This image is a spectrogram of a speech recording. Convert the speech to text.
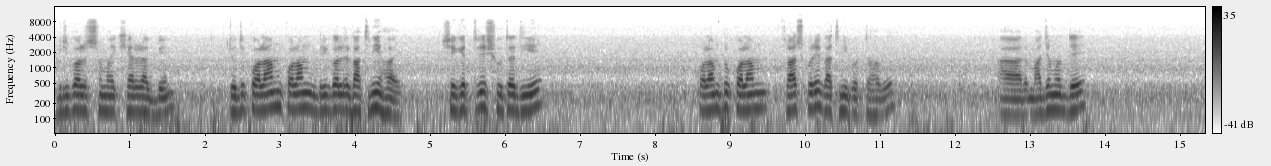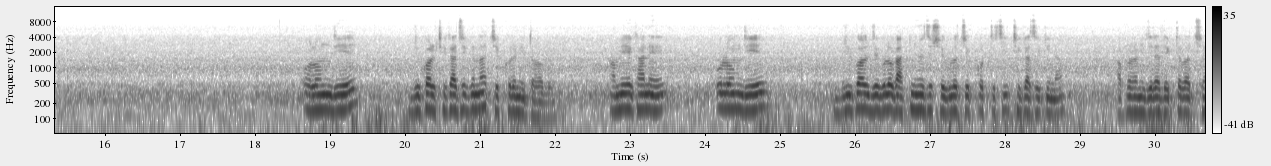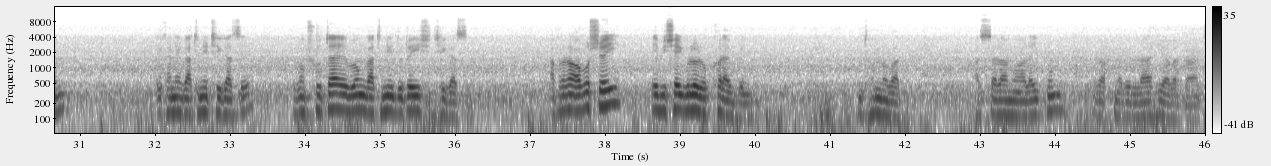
ব্রিকলের সময় খেয়াল রাখবেন, যদি কলাম কলাম ব্রিকলের গাঁথনি হয়, সেক্ষেত্রে সুতা দিয়ে কলাম টু কলাম ফ্লাশ করে গাঁথনি করতে হবে। আর মাঝে মধ্যে ওলন দিয়ে ব্রিকল ঠিক আছে কিনা চেক করে নিতে হবে। আমি এখানে ওলন দিয়ে ব্রিকল যেগুলো গাঁথনি হয়েছে সেগুলো চেক করতেছি ঠিক আছে কিনা। আপনারা নিজেরা দেখতে পাচ্ছেন। এখানে গাঁথনি ঠিক আছে এবং সুতা এবং গাঁথনি দুটোই ঠিক আছে। আপনারা অবশ্যই এই বিষয়গুলো লক্ষ্য রাখবেন। ধন্যবাদ। আসসালামু আলাইকুম রহমতুল্লাহি আবরকাত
